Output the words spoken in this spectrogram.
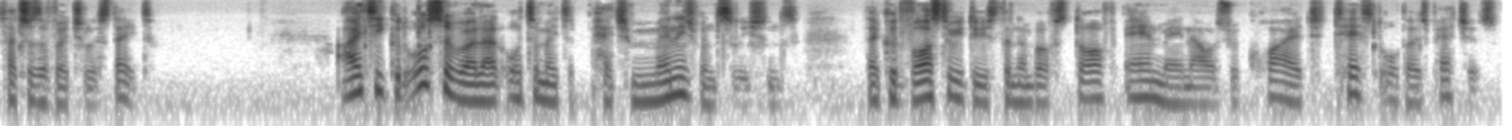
such as a virtual estate. IT could also roll out automated patch management solutions that could vastly reduce the number of staff and man hours required to test all those patches.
